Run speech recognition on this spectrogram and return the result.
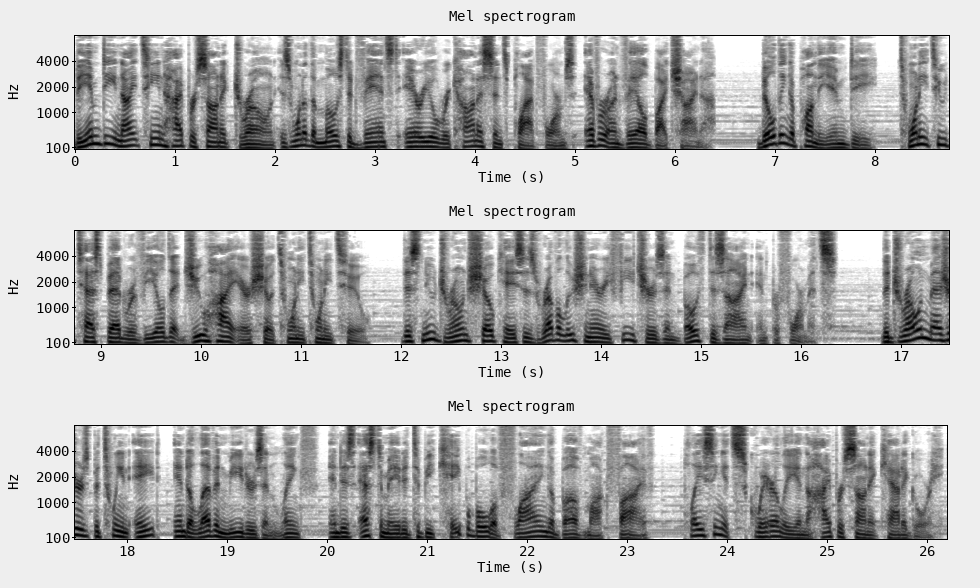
The MD-19 hypersonic drone is one of the most advanced aerial reconnaissance platforms ever unveiled by China. Building upon the MD-22 testbed revealed at Zhuhai Airshow 2022, this new drone showcases revolutionary features in both design and performance. The drone measures between 8 and 11 meters in length and is estimated to be capable of flying above Mach 5, placing it squarely in the hypersonic category.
